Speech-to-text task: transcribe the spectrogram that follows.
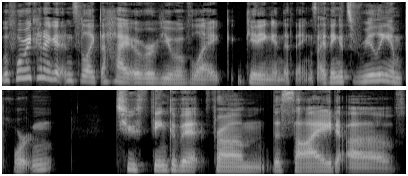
before we kind of get into like the high overview of like getting into things, I think it's really important to think of it from the side of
